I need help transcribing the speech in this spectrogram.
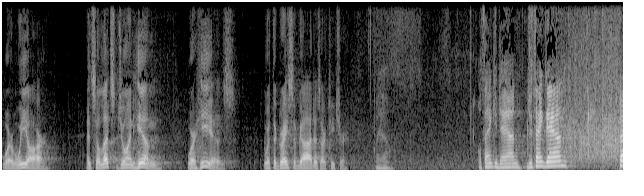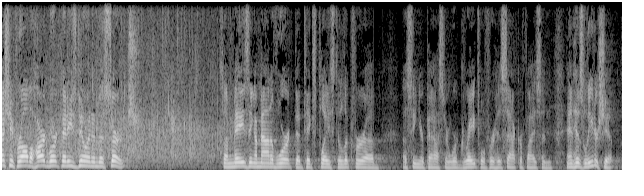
where we are. And so let's join him where He is with the grace of God as our teacher. Yeah. Well, thank you, Dan. Did you thank Dan? Especially for all the hard work that he's doing in this search. It's an amazing amount of work that takes place to look for a, a senior pastor. And we're grateful for his sacrifice and, and his leadership.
